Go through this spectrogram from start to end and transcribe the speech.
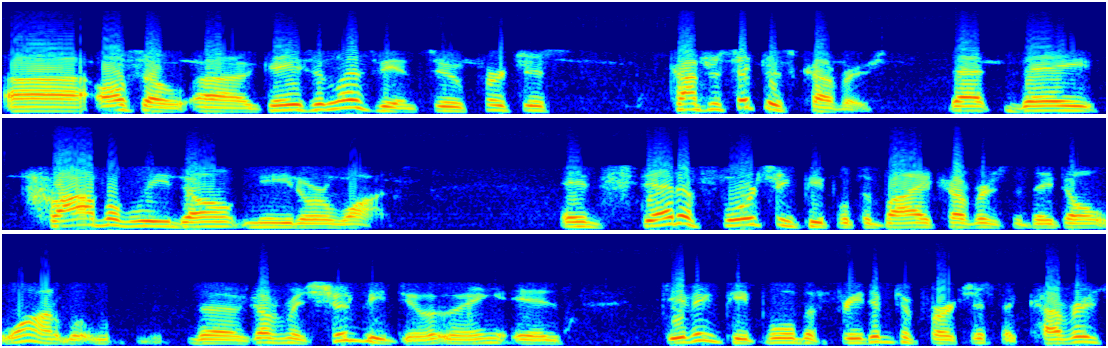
uh, also uh, gays and lesbians to purchase contraceptives coverage that they probably don't need or want instead of forcing people to buy coverage that they don't want, what the government should be doing is giving people the freedom to purchase the coverage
